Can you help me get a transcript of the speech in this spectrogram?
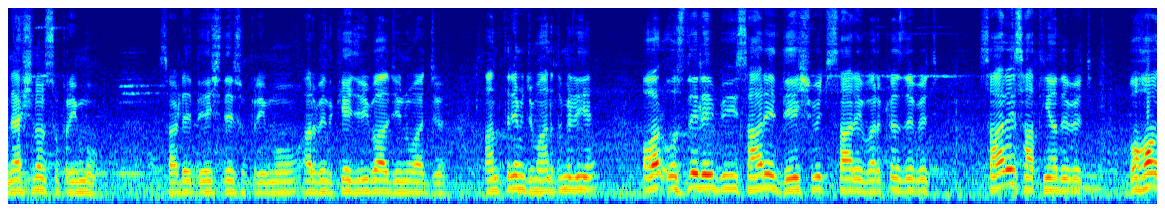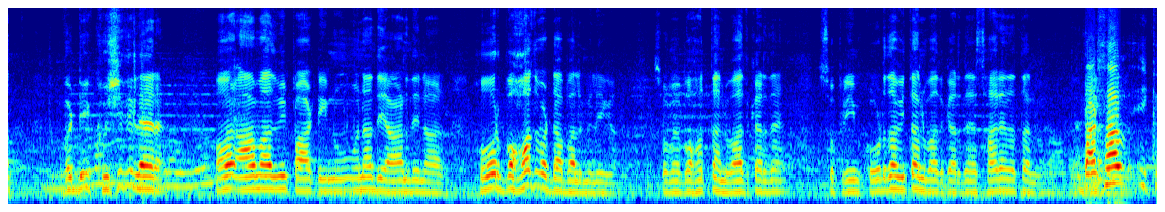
ਨੈਸ਼ਨਲ ਸੁਪਰੀਮੋ, ਸਾਡੇ ਦੇਸ਼ ਦੇ ਸੁਪਰੀਮੋ, ਅਰਵਿੰਦ ਕੇਜਰੀਵਾਲ ਜੀ ਨੂੰ ਅੱਜ ਅੰਤਰਿਮ ਜ਼ਮਾਨਤ ਮਿਲੀ ਹੈ ਔਰ ਉਸ ਦੇ ਲਈ ਵੀ ਸਾਰੇ ਦੇਸ਼ ਵਿੱਚ, ਸਾਰੇ ਵਰਕਰਸ ਦੇ ਵਿੱਚ, ਸਾਰੇ ਸਾਥੀਆਂ ਦੇ ਵਿੱਚ ਬਹੁਤ ਵੱਡੀ ਖੁਸ਼ੀ ਦੀ ਲਹਿਰ ਹੈ ਔਰ ਆਮ ਆਦਮੀ ਪਾਰਟੀ ਨੂੰ ਉਹਨਾਂ ਦੇ ਆਉਣ ਦੇ ਨਾਲ ਹੋਰ ਬਹੁਤ ਵੱਡਾ ਬਲ ਮਿਲੇਗਾ। ਸੋ ਮੈਂ ਬਹੁਤ ਧੰਨਵਾਦ ਕਰਦਾ ਹਾਂ। ਸੁਪਰੀਮ ਕੋਰਟ ਦਾ ਵੀ ਧੰਨਵਾਦ ਕਰਦਾ ਹਾਂ। ਸਾਰਿਆਂ ਦਾ ਧੰਨਵਾਦ। ਡਾਕਟਰ ਸਾਹਿਬ, ਇੱਕ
